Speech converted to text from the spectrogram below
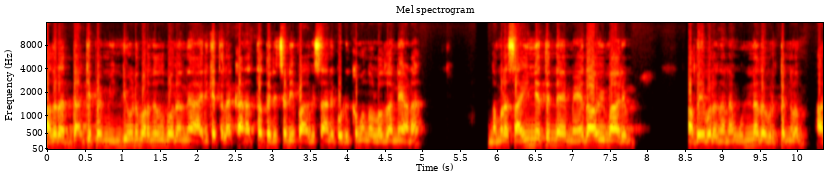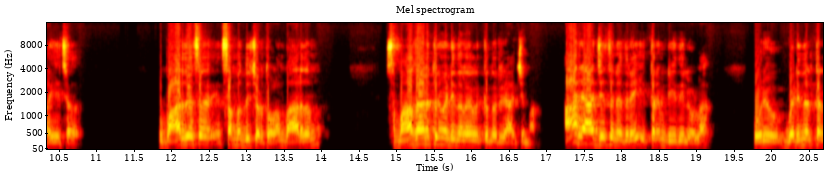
അത് റദ്ദാക്കിയപ്പം ഇന്ത്യയോട് പറഞ്ഞതുപോലെ തന്നെ ആയിരിക്കത്തില്ല. കനത്ത തിരിച്ചടി പാകിസ്ഥാന് കൊടുക്കുമെന്നുള്ളത് തന്നെയാണ് നമ്മുടെ സൈന്യത്തിന്റെ മേധാവിമാരും അതേപോലെ തന്നെ ഉന്നത വൃത്തങ്ങളും അറിയിച്ചത്. ഭാരതത്തെ സംബന്ധിച്ചിടത്തോളം ഭാരതം സമാധാനത്തിന് വേണ്ടി നിലനിൽക്കുന്ന ഒരു രാജ്യമാണ്. ആ രാജ്യത്തിനെതിരെ ഇത്തരം രീതിയിലുള്ള ഒരു വെടിനിർത്തൽ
